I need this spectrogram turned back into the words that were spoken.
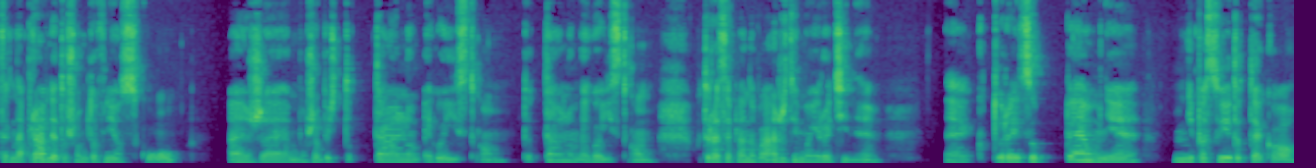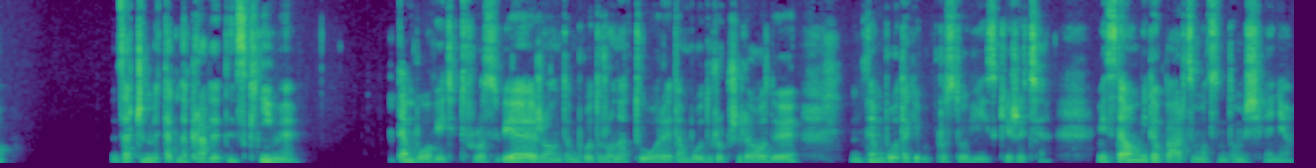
tak naprawdę doszłam do wniosku, e, że może być totalną egoistką, totalną egoistką, która zaplanowała życie mojej rodziny, e, której zupełnie nie pasuje do tego, za czym my tak naprawdę tęsknimy. Tam było, wiecie, dużo zwierząt, tam było dużo natury, tam było dużo przyrody, tam było takie po prostu wiejskie życie. Więc dało mi to bardzo mocno do myślenia.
